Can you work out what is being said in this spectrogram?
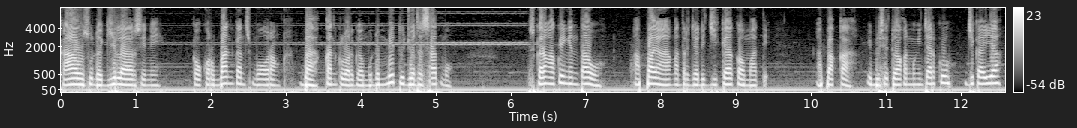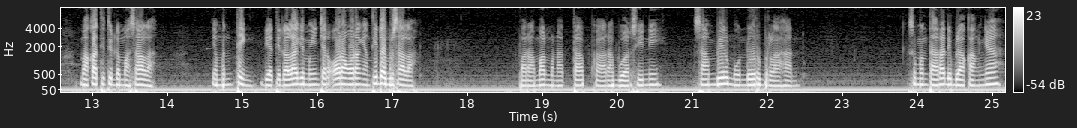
Kau sudah gila, Arsini. Kau korbankan semua orang, bahkan keluargamu demi tujuan sesatmu. Sekarang aku ingin tahu apa yang akan terjadi jika kau mati. Apakah iblis itu akan mengincarku? Jika iya, maka itu tidak masalah. Yang penting, dia tidak lagi mengincar orang-orang yang tidak bersalah. Paraman menatap ke arah Bu Arsini sambil mundur berlahan. Sementara di belakangnya,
